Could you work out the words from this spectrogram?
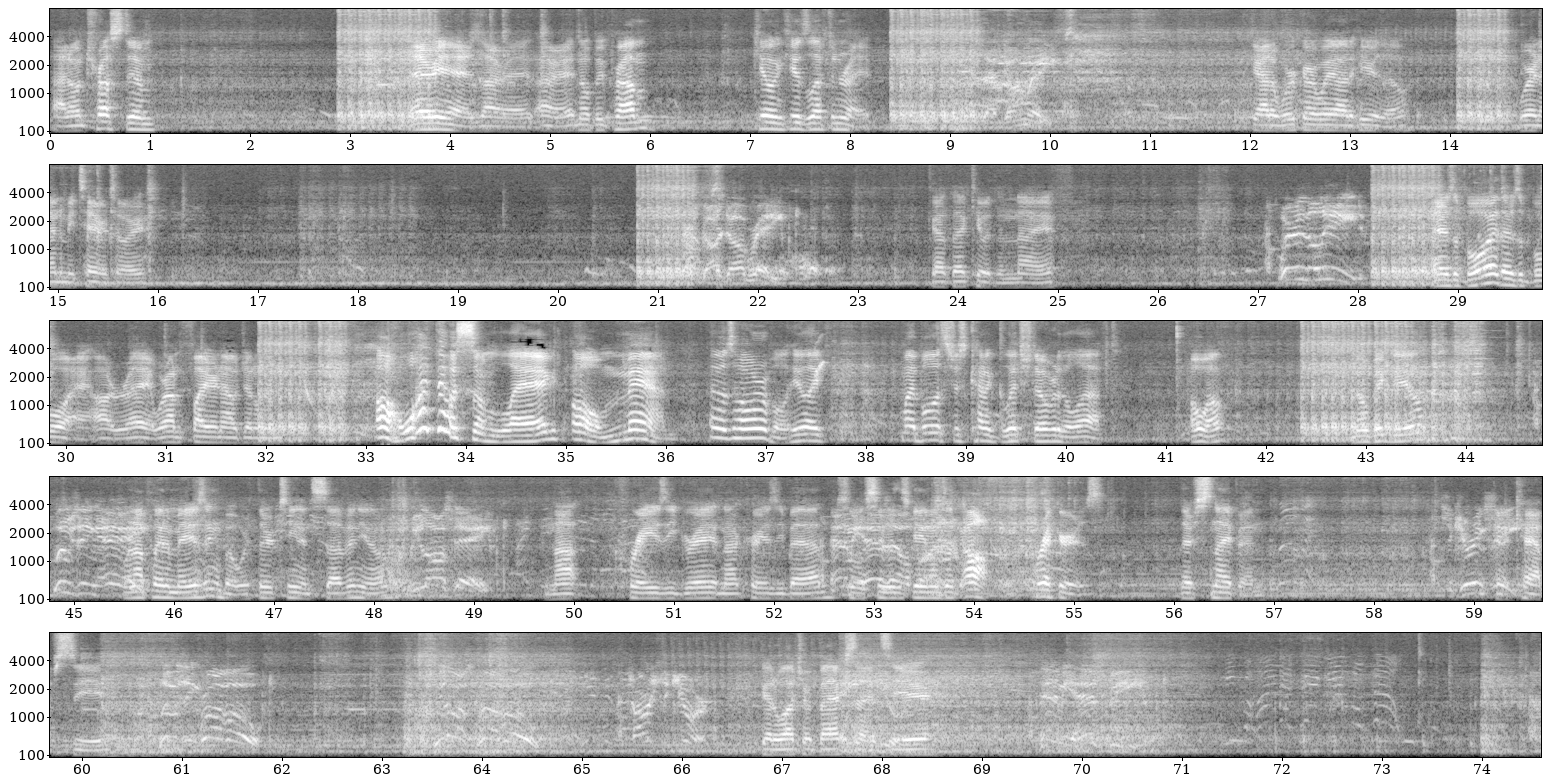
I don't trust him. There he is. Alright, alright. No big problem. Killing kids left and right. Ready. Gotta work our way out of here, though. We're in enemy territory. Guard dog ready. Got that kid with the knife. We're in the lead. There's a boy, there's a boy. Alright, we're on fire now, gentlemen. Oh, what? That was some lag. Oh, man. That was horrible. He, like, my bullets just kind of glitched over to the left. Oh, well. No big deal. Losing A. We're not playing amazing, but we're 13 and 7, you know. We lost A. Not crazy great, not crazy bad. So we'll see where this game ends up. Oh, frickers. They're sniping. Securing C. cap C. Losing Bravo. We lost Bravo. Charlie secure. Gotta watch our backsides here. Enemy has B.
